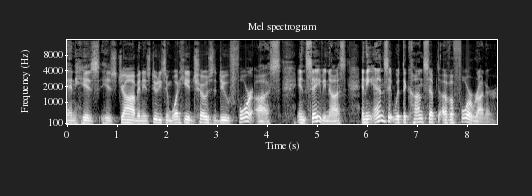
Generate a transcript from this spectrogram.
and his, his job and his duties and what he had chose to do for us in saving us. And he ends it with the concept of a forerunner.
